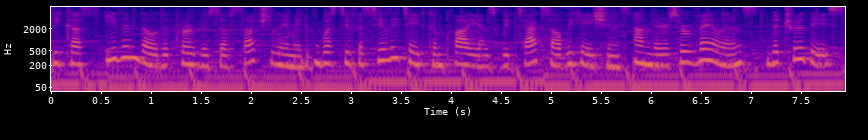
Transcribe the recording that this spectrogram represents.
Because even though the purpose of such limit was to facilitate compliance with tax obligations under surveillance, the truth is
